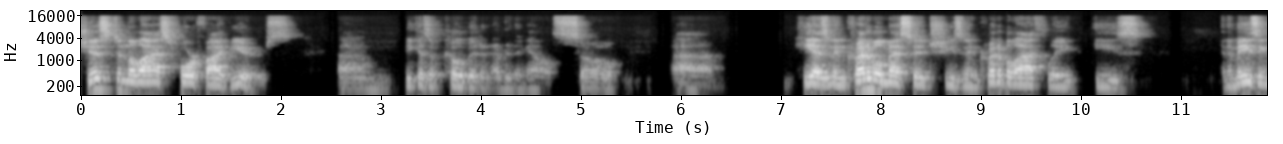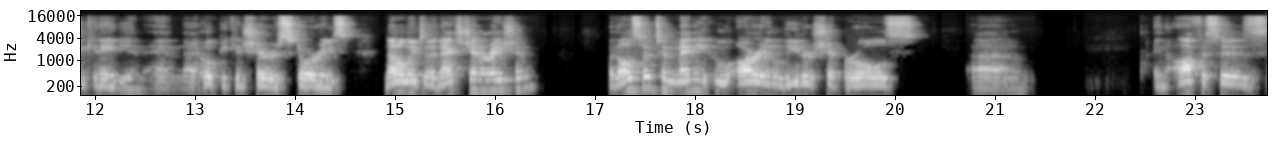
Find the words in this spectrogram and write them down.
just in the last four or five years um, because of COVID and everything else. So uh, he has an incredible message. He's an incredible athlete. He's an amazing Canadian, and I hope he can share his stories not only to the next generation, but also to many who are in leadership roles um, in offices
